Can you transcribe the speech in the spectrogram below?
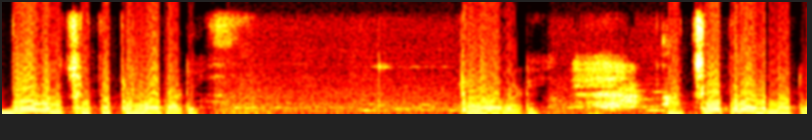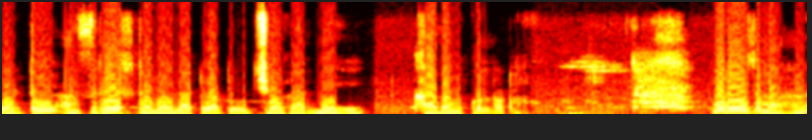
దేవుని చేత పిలువబడి పిలువబడి ఆ చేతిలో ఉన్నటువంటి ఆ శ్రేష్టమైనటువంటి ఉద్యోగాన్ని కాదనుకున్నాడు. ఈ రోజున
